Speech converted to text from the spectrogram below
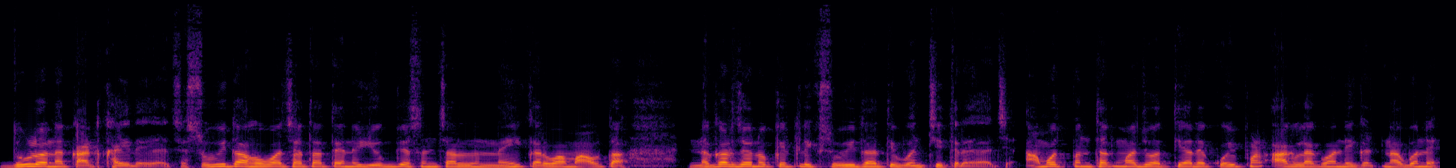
ધૂળ અને કાટ ખાઈ રહ્યા છે. સુવિધા હોવા છતાં તેનું યોગ્ય સંચાલન નહીં કરવામાં આવતા નગરજનો કેટલીક સુવિધાથી વંચિત રહ્યા છે. આમોદ પંથકમાં જો અત્યારે કોઈ પણ આગ લાગવાની ઘટના બને,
